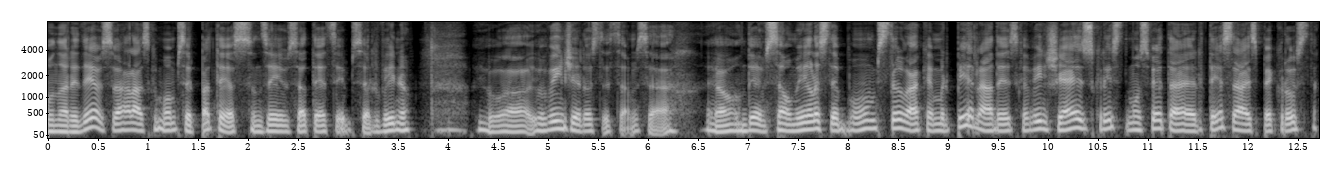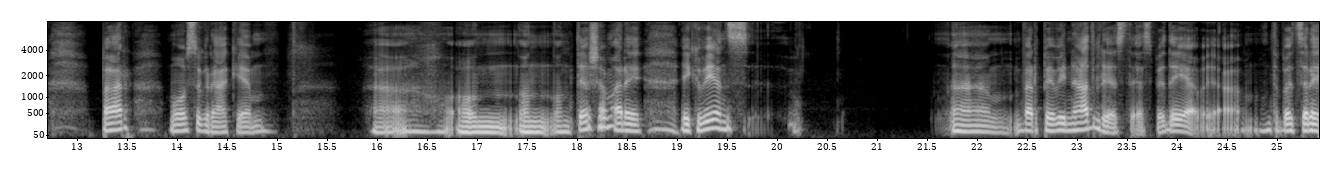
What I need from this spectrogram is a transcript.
Un arī Dievs vēlās, ka mums ir patiesas un dzīves attiecības ar viņu, jo, jo viņš ir uzticams. Jā. Jā, un Dievs savu mīlestību mums cilvēkiem ir pierādījis, ka viņš Jēzus Kristus mūsu vietā ir tiesājis pie krusta par mūsu grēkiem. Uh, un, un, un tiešām arī ik viens um, var pie viņa atgriezties, pie Dieva. Jā. Un tāpēc arī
